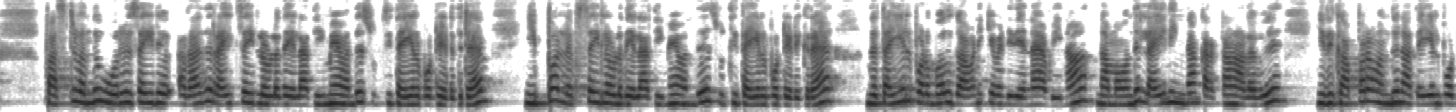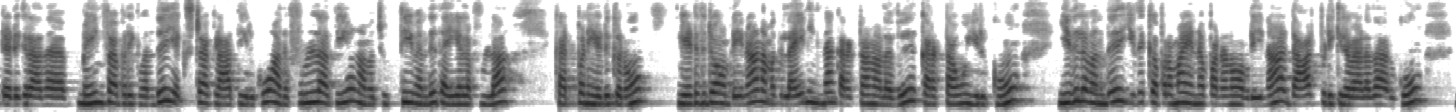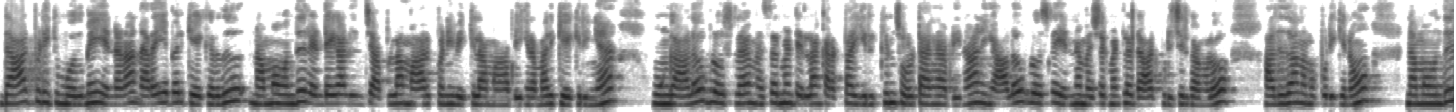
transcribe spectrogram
ஃபஸ்ட்டு வந்து ஒரு சைடு அதாவது ரைட் சைடில் உள்ளது எல்லாத்தையுமே வந்து சுற்றி தையல் போட்டு எடுத்துட்டேன். இப்போ லெஃப்ட் சைடில் உள்ளது எல்லாத்தையுமே வந்து சுற்றி தையல் போட்டு எடுக்கிறேன். இந்த தையல் போடும்போது கவனிக்க வேண்டியது என்ன அப்படின்னா நம்ம வந்து லைனிங் தான் கரெக்டான அளவு. இதுக்கப்புறம் வந்து நான் தையல் போட்டு எடுக்கிற அந்த மெயின் ஃபேப்ரிக் வந்து எக்ஸ்ட்ரா கிளாத் இருக்கும். அது ஃபுல்லாத்தையும் நம்ம சுற்றி வந்து தையலை ஃபுல்லாக கட் பண்ணி எடுக்கணும். எடுத்துட்டோம் அப்படின்னா நமக்கு லைனிங் தான் கரெக்டான அளவு கரெக்டாகவும் இருக்கும். இதில் வந்து இதுக்கப்புறமா என்ன பண்ணணும் அப்படின்னா டாட் பிடிக்கிற வேலை தான் இருக்கும். டாட் பிடிக்கும் போதுமே என்னன்னா நிறைய பேர் கேட்குறது நம்ம வந்து ரெண்டே கால் இன்ச்சு அப்படிலாம் மார்க் பண்ணி வைக்கலாமா அப்படிங்கிற மாதிரி கேட்குறீங்க உங்கள் அளவு ப்ளவுஸில் மெஷர்மெண்ட் எல்லாம் கரெக்டாக இருக்குன்னு சொல்லிட்டாங்க அப்படின்னா நீங்கள் அளவு ப்ளவுஸில் என்ன மெஷர்மெண்ட்டில் டாட் பிடிச்சிருக்காங்களோ அதுதான் நம்ம பிடிக்கணும். நம்ம வந்து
